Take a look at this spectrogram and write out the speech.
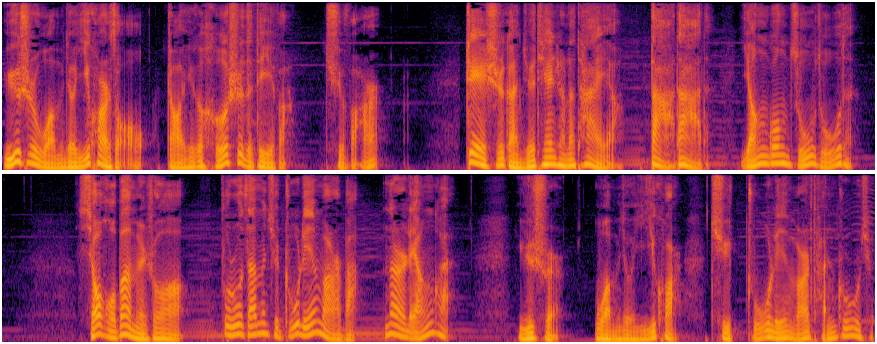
于是我们就一块走，找一个合适的地方去玩。这时感觉天上的太阳大大的，阳光足足的。小伙伴们说：“不如咱们去竹林玩吧，那儿凉快。”于是我们就一块儿去竹林玩弹珠去。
